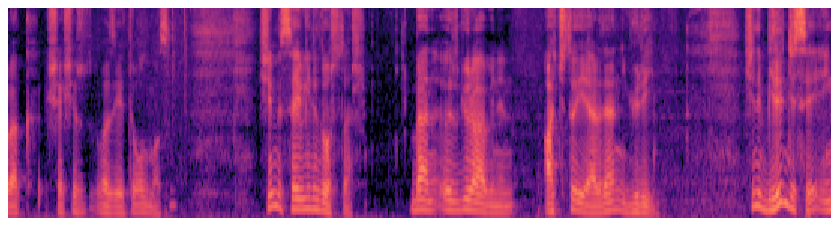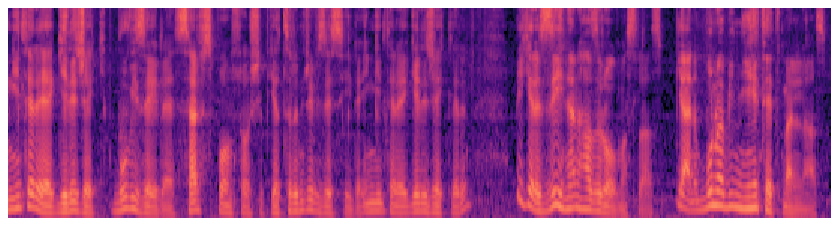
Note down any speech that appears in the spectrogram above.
bak şaşır vaziyeti olmasın. Şimdi sevgili dostlar, ben Özgür abinin açtığı yerden yürüyeyim. Şimdi birincisi İngiltere'ye gelecek bu vizeyle, self sponsorship, yatırımcı vizesiyle İngiltere'ye geleceklerin bir kere zihnen hazır olması lazım. Yani buna bir niyet etmen lazım.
